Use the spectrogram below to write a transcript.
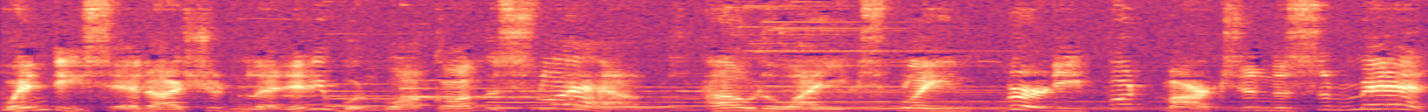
Wendy said I shouldn't let anyone walk on the slabs. How do I explain birdie footmarks in the cement?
